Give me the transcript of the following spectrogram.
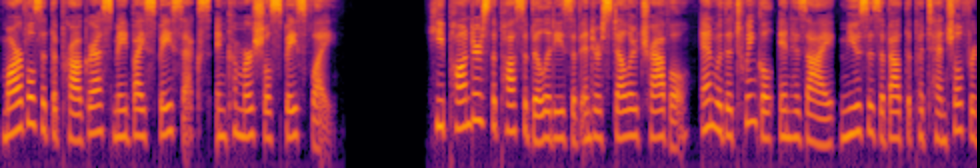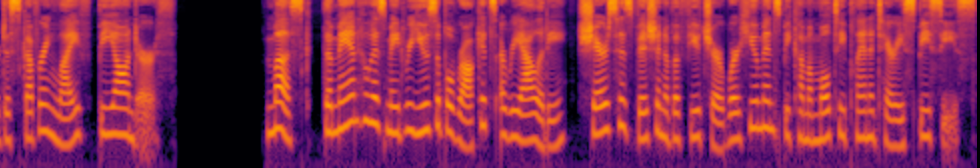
marvels at the progress made by SpaceX in commercial spaceflight. He ponders the possibilities of interstellar travel and, with a twinkle in his eye, muses about the potential for discovering life beyond Earth. Musk, the man who has made reusable rockets a reality, shares his vision of a future where humans become a multiplanetary species.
